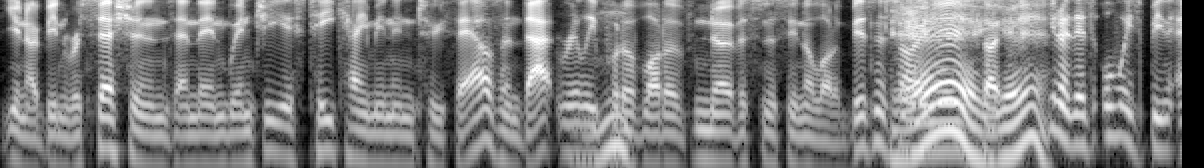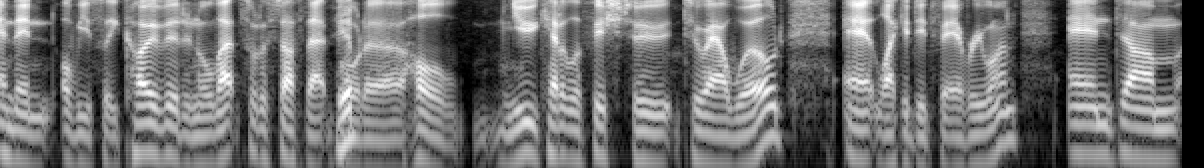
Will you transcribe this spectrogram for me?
you know, been recessions. And then when GST came in in 2000, that really put a lot of nervousness in a lot of business Mm. Yeah, owners. So, yeah. you know, there's always been, and then obviously COVID and all that sort of stuff that Yep. brought a whole new kettle of fish to, to our world, uh, like it did for everyone. And, um,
